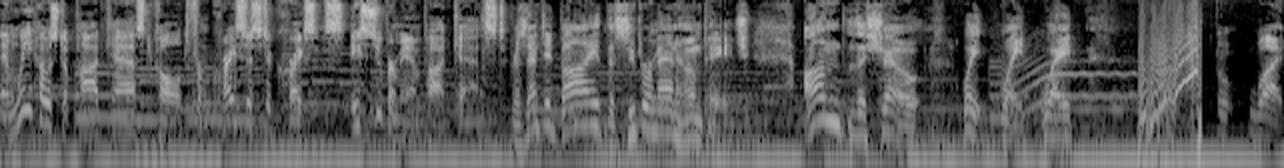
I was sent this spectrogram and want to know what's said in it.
And we host a podcast called From Crisis to Crisis, a Superman podcast. Presented by the Superman homepage. On the show, Wait, wait, wait. Uh, what?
